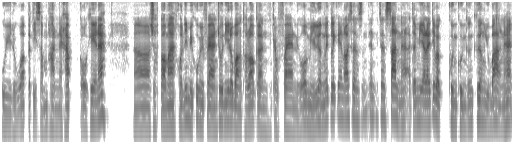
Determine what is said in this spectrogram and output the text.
คุยหรือว่าปฏิสัมพันธ์นะครับก็โอเคนะ อ่าต่อมาคนที่มีคู่มีแฟนช่วงนี้ระวังทะเลาะกันกับแฟน หรือว่ามีเรื่องเล็กๆน้อยๆสั้นๆสั้นๆนะฮะอาจจะมีอะไรที่แบบคุณคุณเครื่องๆอยู่บ้างนะฮะ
